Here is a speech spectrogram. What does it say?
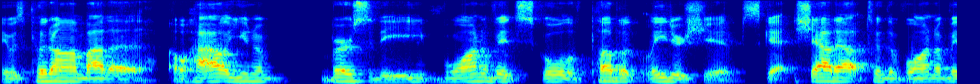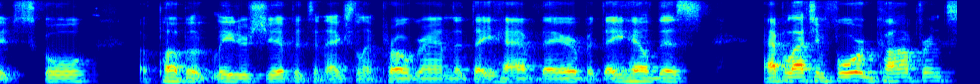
It was put on by the Ohio University Voinovich School of Public Leadership. Shout out to the Voinovich School of Public Leadership. It's an excellent program that they have there, but they held this Appalachian Forward Conference.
